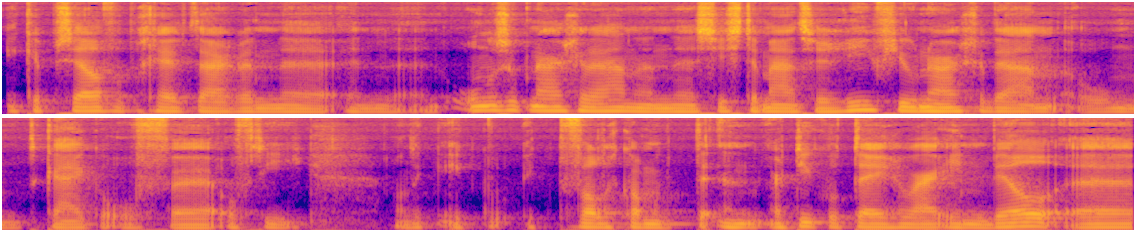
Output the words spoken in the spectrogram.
ik heb zelf op een gegeven moment daar een, een, een onderzoek naar gedaan, een systematische review naar gedaan, om te kijken of, of die want ik, ik, toevallig kwam ik een artikel tegen waarin wel uh,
